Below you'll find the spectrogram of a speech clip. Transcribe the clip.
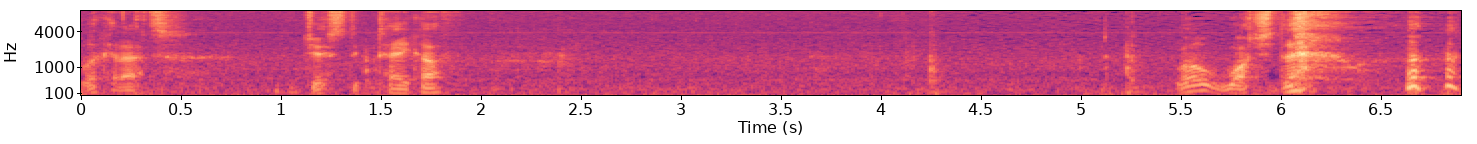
look at that. Majestic takeoff. Well watch that.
